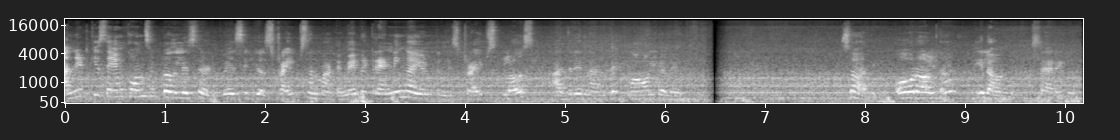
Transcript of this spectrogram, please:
అన్నిటికీ సేమ్ కాన్సెప్ట్ వదిలేస్తాడు. బేసిక్గా స్ట్రైప్స్ అనమాట మేబీ ట్రెండింగ్ అయి ఉంటుంది. స్ట్రైప్స్ బ్లౌజ్ అదిరింది అంతే. మామూలుగా లేదు. సో అది. ఓవరాల్గా ఇలా ఉంది. శారీ లుక్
